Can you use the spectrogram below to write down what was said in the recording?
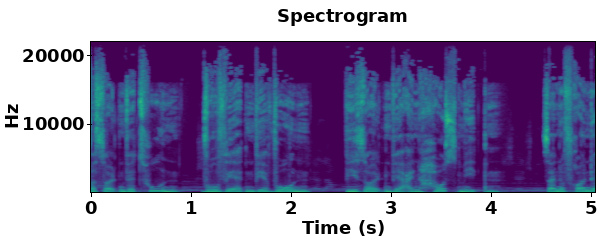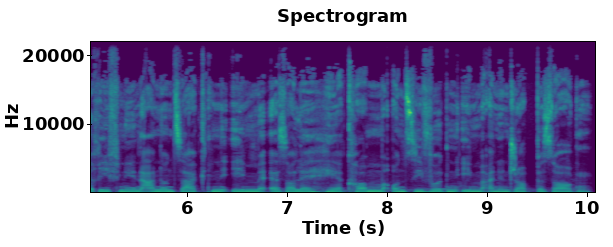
Was sollten wir tun? Wo werden wir wohnen? Wie sollten wir ein Haus mieten? Seine Freunde riefen ihn an und sagten ihm, er solle herkommen und sie würden ihm einen Job besorgen.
